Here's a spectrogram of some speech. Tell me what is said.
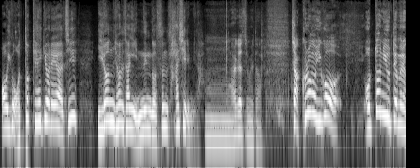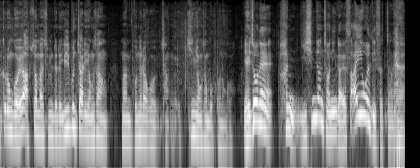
어 이거 어떻게 해결해야지 이런 현상이 있는 것은 사실입니다. 음, 알겠습니다. 자, 그러면 이거 어떤 이유 때문에 그런 거예요? 앞서 말씀드린 1분짜리 영상 만 보느라고 장- 긴 영상 못 보는 거. 예전에 한 20년 전인가요? 싸이월드 있었잖아요. 네.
